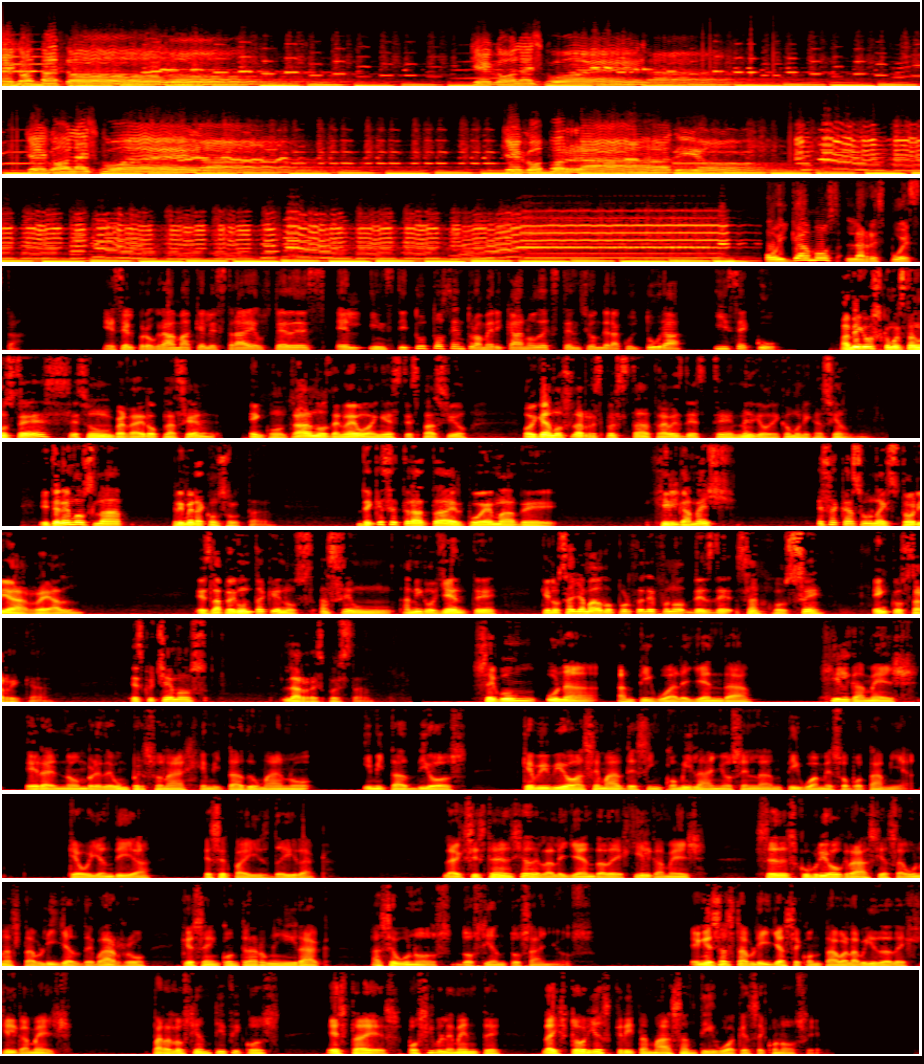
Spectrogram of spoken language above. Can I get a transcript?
Llegó para todo. Llegó la escuela. Llegó la escuela. Llegó por radio. Oigamos la respuesta. Es el programa que les trae a ustedes el Instituto Centroamericano de Extensión de la Cultura, ICQ. Amigos, ¿cómo están ustedes? Es un verdadero placer encontrarnos de nuevo en este espacio. Oigamos la respuesta a través de este medio de comunicación. Y tenemos la primera consulta. ¿De qué se trata el poema de Gilgamesh? ¿Es acaso una historia real? Es la pregunta que nos hace un amigo oyente que nos ha llamado por teléfono desde San José, en Costa Rica. Escuchemos la respuesta. Según una antigua leyenda, Gilgamesh era el nombre de un personaje mitad humano y mitad dios que vivió hace más de cinco mil años en la antigua Mesopotamia, que hoy en día es el país de Irak. La existencia de la leyenda de Gilgamesh se descubrió gracias a unas tablillas de barro que se encontraron en Irak hace unos doscientos años. En esas tablillas se contaba la vida de Gilgamesh. Para los científicos, esta es, posiblemente, la historia escrita más antigua que se conoce.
